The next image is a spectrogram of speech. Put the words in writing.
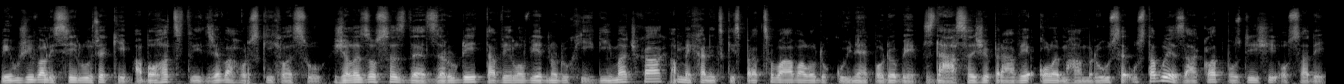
Využívali sílu řeky a bohatství dřeva horských lesů. Železo se zde z rudy tavilo v jednoduchých dýmačkách a mechanicky zpracovávalo do kujné podoby. Zdá se, že právě kolem Hamrů se ustavuje základ pozdější osady.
